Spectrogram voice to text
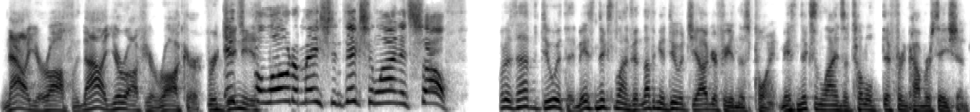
Now you're off. Now you're off your rocker. Virginia. is- below the Mason Dixon line itself. what does that have to do with it? Mason Dixon line's got nothing to do with geography in this point. Mason Dixon line's a total different conversation.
